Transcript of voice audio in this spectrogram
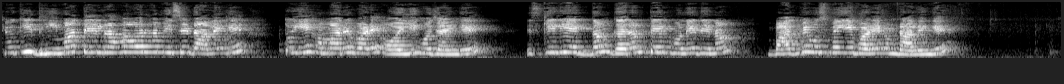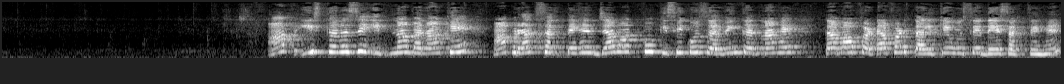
क्योंकि धीमा तेल रहा और हम इसे डालेंगे तो ये हमारे बड़े ऑयली हो जाएँगे। इसके लिए एकदम गरम तेल होने देना। बाद में उसमें ये बड़े हम डालेंगे। आप इस तरह से इतना बना के आप रख सकते हैं। जब आपको किसी को सर्विंग करना है, तब आप फटाफट तल के उसे दे सकते हैं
